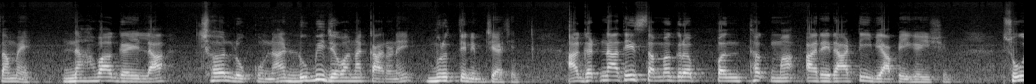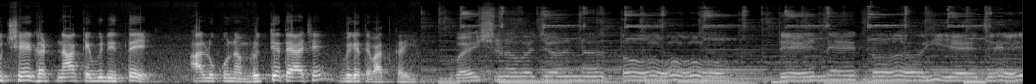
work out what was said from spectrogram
સમયે નાહવા ગયેલા છ લોકોના ડૂબી જવાના કારણે મૃત્યુ નિપજ્યા છે. આ ઘટનાથી સમગ્ર પંથકમાં અરેરાટી વ્યાપી ગઈ છે. શું છે ઘટના? કેવી રીતે આ લોકોના મૃત્યુ થયા છે? વિગતે વાત કરીએ. વૈષ્ણવજન તો તેને કહીએ જે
